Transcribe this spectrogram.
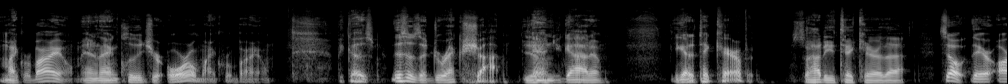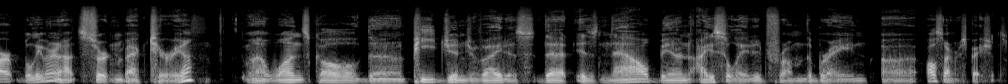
microbiome, and that includes your oral microbiome, because this is a direct shot, and you gotta you got to take care of it. So how do you take care of that? So there are, believe it or not, certain bacteria. Uh, one's called uh, P. gingivalis that is now been isolated from the brain uh, Alzheimer's patients.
